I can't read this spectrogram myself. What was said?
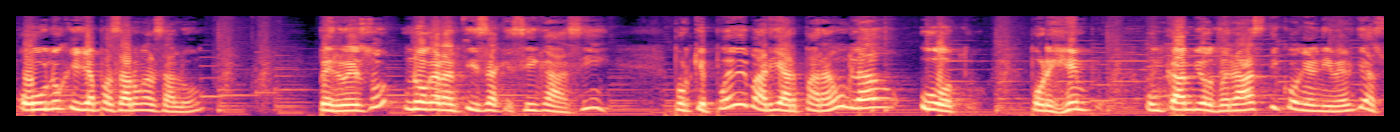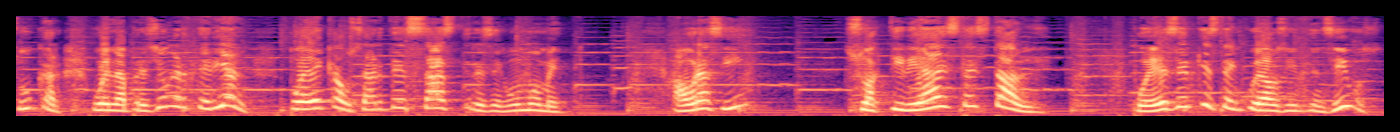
o uno que ya pasaron al salón. Pero eso no garantiza que siga así, porque puede variar para un lado u otro. Por ejemplo, un cambio drástico en el nivel de azúcar o en la presión arterial puede causar desastres en un momento. Ahora sí, su actividad está estable. Puede ser que esté en cuidados intensivos.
